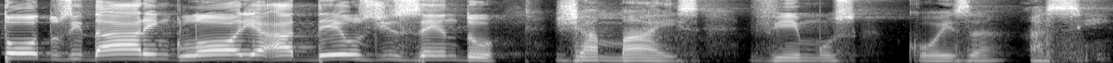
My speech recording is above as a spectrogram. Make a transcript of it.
todos e darem glória a Deus, dizendo: Jamais vimos coisa assim.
